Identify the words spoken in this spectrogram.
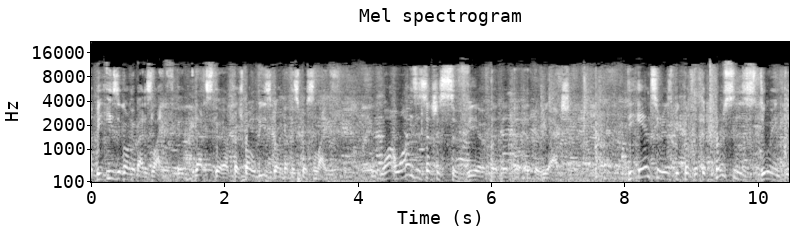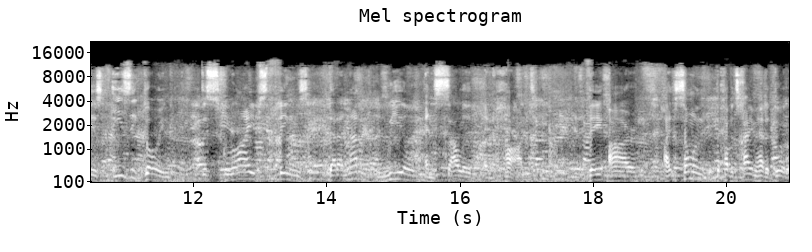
we'll, be easy going about his life. That's the Kosh will be easy going about this person's life. Why, why is it such a severe uh, uh, uh, reaction? The answer is because what the person is doing is easygoing describes things that are not real and solid and hard. They are. I, someone, the Chofetz Chaim had a daughter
